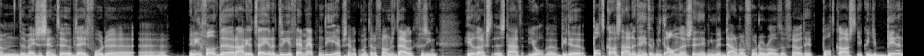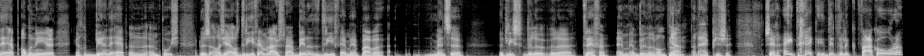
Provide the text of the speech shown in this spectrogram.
um, de meest recente update voor de in ieder geval de Radio 2 en de 3FM app. Want die apps heb ik op mijn telefoon. Dus daar heb ik gezien. Heel duidelijk staat, joh, we bieden podcast aan. Het heet ook niet anders. Het heet niet meer download for the road of zo. Het heet podcast. Je kunt je binnen de app abonneren. Je krijgt ook binnen de app een, een push. Dus als jij als 3FM-luisteraar binnen de 3FM-app... waar we mensen het liefst willen, willen treffen en, en bundelen... want dan, ja. dan heb je ze. Zeggen, hey, te gek, dit wil ik vaker horen.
